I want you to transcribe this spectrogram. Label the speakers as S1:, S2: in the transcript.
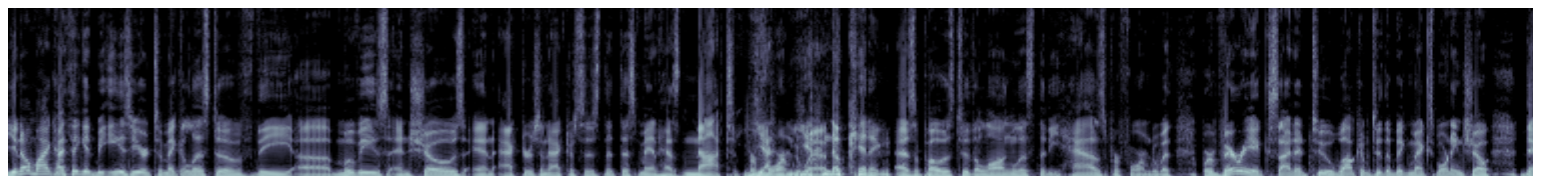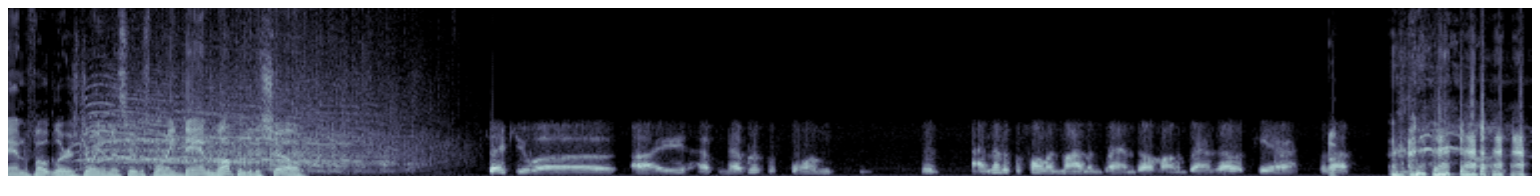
S1: You know, Mike, I think it'd be easier to make a list of the uh, movies and shows and actors and actresses that this man has not performed
S2: yeah, yeah,
S1: with.
S2: no kidding.
S1: As opposed to the long list that he has performed with. We're very excited to welcome to the Big Mex Morning Show. Dan Fogler is joining us here this morning. Dan, welcome to the show.
S3: Thank you. Uh, I have never performed. With, I've never performed with Marlon Brando. Marlon Brando is here with us.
